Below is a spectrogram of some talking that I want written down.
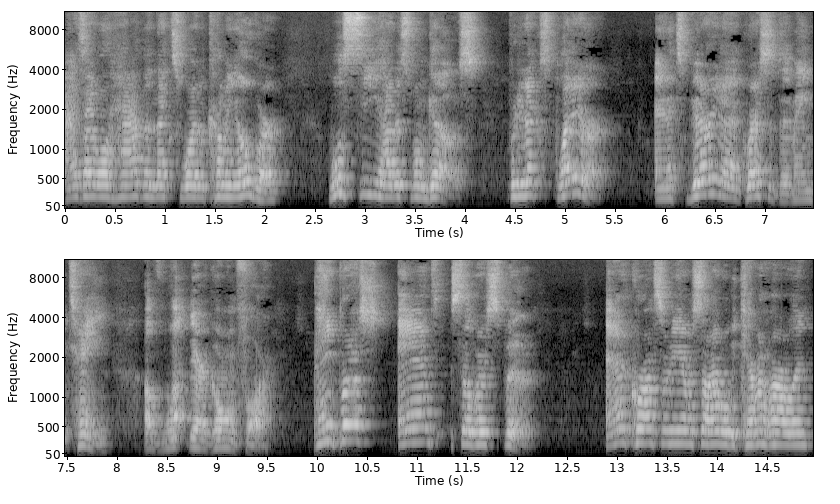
as I will have the next one coming over, we'll see how this one goes. For the next player, and it's very aggressive to maintain of what they're going for. Paintbrush and Silver Spoon. And across on the other side will be Kevin Harlan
